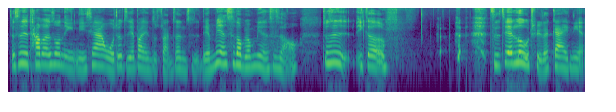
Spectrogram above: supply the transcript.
就是他们说你你现在我就直接帮你转正职，连面试都不用面试哦，就是一个 直接录取的概念。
